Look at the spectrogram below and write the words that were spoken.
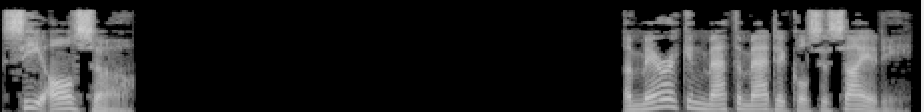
See also American Mathematical Society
